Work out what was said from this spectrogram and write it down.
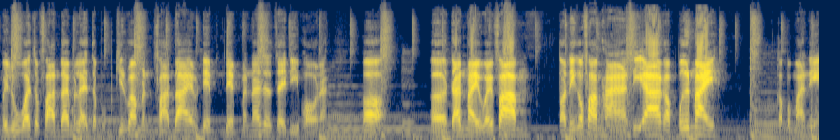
ไม่รู้ว่าจะฟาร์มได้เมื่อไหร่ แต่ผมคิดว่ามันฟาร์มได้เดฟเดฟมันน่าจะใจดีพอนะ ก็เอ่อดันใหม่ไว้ฟาร์ม ตอนนี้ก็ฟาร์มหา DR กับปืนใหม่ก็ประมาณนี้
